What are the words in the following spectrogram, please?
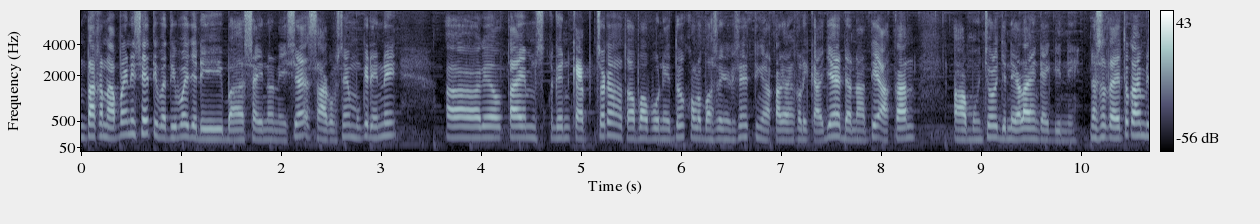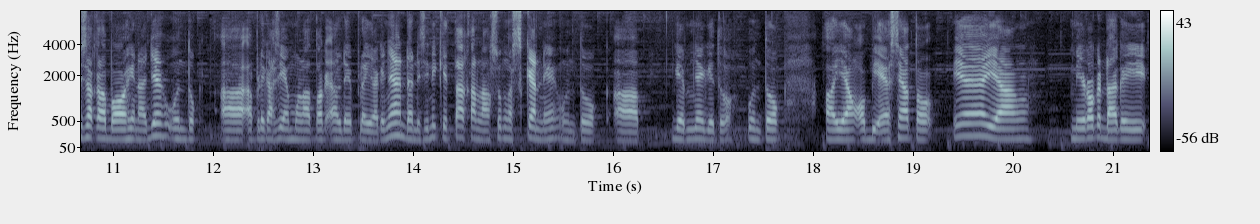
entah kenapa ini saya tiba-tiba jadi bahasa Indonesia seharusnya mungkin ini uh, real time screen capture atau apa pun itu kalau bahasa Inggrisnya tinggal kalian klik aja dan nanti akan uh, muncul jendela yang kayak gini. Nah setelah itu kalian bisa ke bawahin aja untuk uh, aplikasi emulator LD playernya dan di sini kita akan langsung nge-scan ya untuk uh, gamenya gitu untuk uh, yang OBS-nya atau ya yang mirror dari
